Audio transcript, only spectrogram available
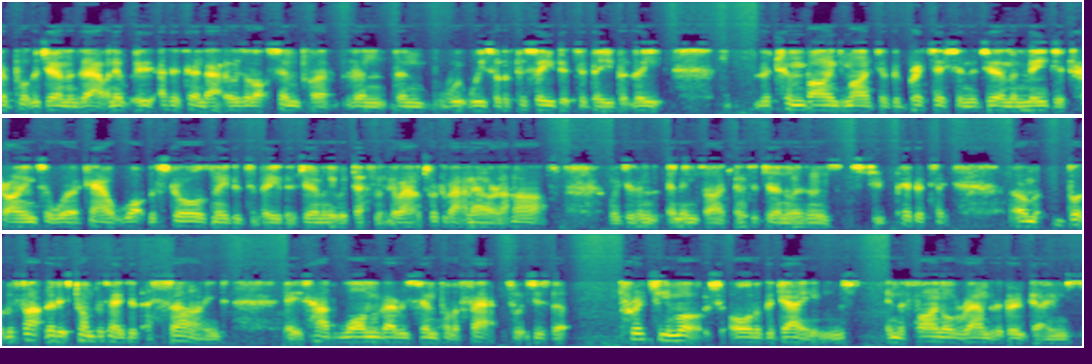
that put the Germans out, and it, as it turned out, it was a lot simpler than than we, we, sort of perceived it to be. But the the combined might of the British and the German media trying to work out what the straws needed to be that Germany would definitely go out took about an hour and a half, which is an, an insight into journalism's stupidity. Um, but the fact that it's complicated aside, it's had one very simple effect, which is that pretty much all of the games in the final round of the group games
